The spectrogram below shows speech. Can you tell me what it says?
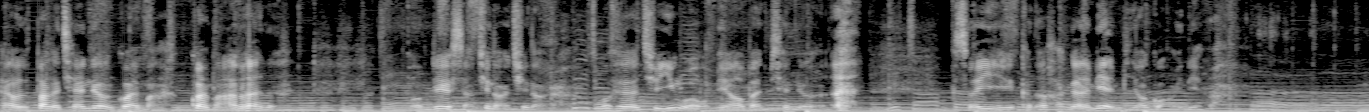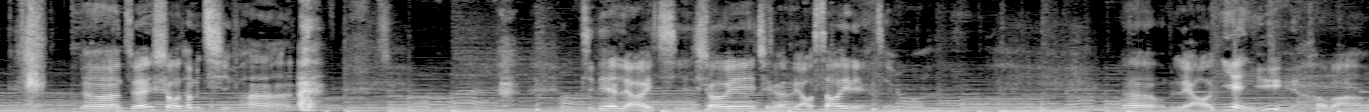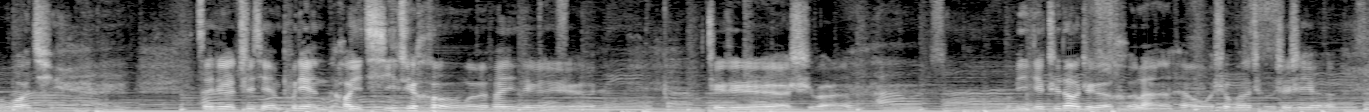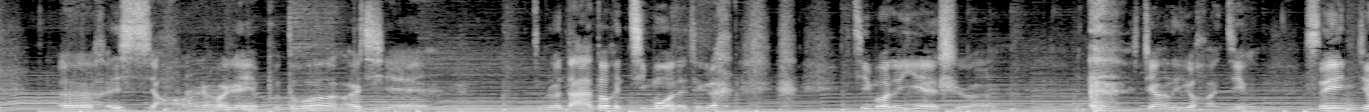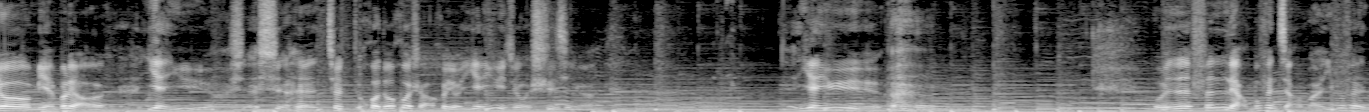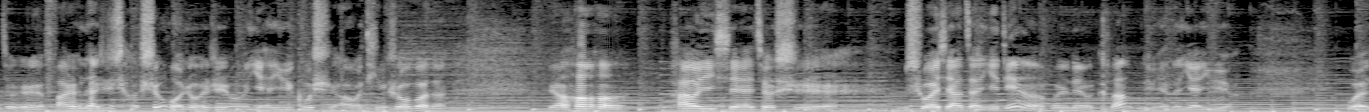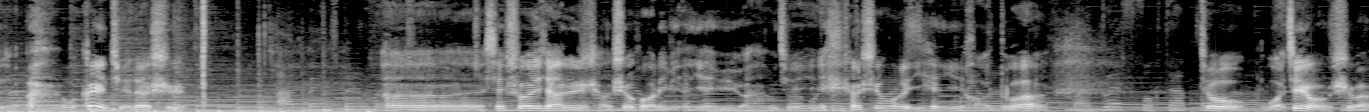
还要办个签证，怪麻怪麻烦的。我们这个想去哪儿去哪儿，我可去英国我们也要办签证，所以可能涵盖面比较广一点吧。嗯，昨天受他们启发，今天聊一期稍微这个聊骚一点的节目。嗯，我们聊艳遇，好吧？我去，在这个之前铺垫好几期之后，我们发现这个这个这个是吧？我们已经知道这个荷兰，还有我生活的城市是一个。呃，很小，然后人也不多，而且怎么说，大家都很寂寞的这个 寂寞的夜是吧？这样的一个环境，所以你就免不了艳遇，是是，就或多或少会有艳遇这种事情啊。艳遇。我觉得分两部分讲吧，一部分就是发生在日常生活中的这种艳遇故事啊，我听说过的。然后还有一些就是说一下在夜店啊或者那种 club 里面的艳遇。我 我个人觉得是，呃，先说一下日常生活里面的艳遇吧。我觉得日常生活里艳遇好多啊。就我这种是吧，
